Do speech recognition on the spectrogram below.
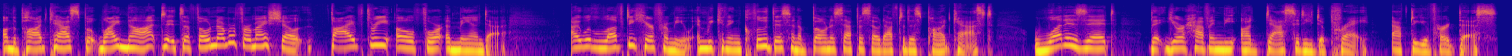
on the podcast, but why not? It's a phone number for my show 530 for Amanda. I would love to hear from you, and we can include this in a bonus episode after this podcast. What is it that you're having the audacity to pray after you've heard this?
